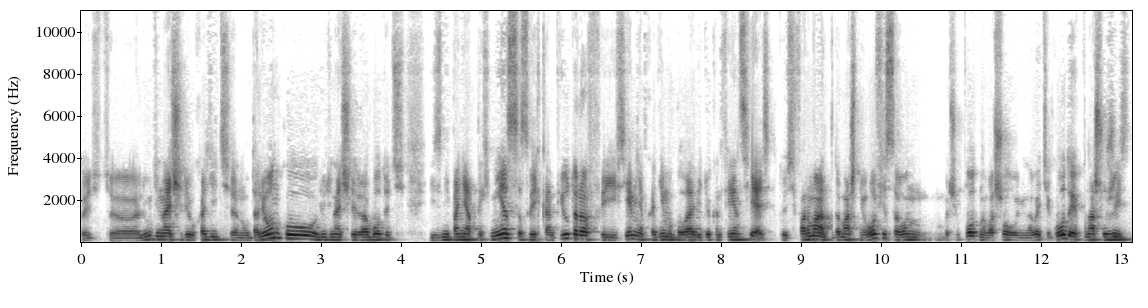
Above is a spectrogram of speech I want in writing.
То есть э, люди начали уходить на удаленку, люди начали работать из непонятных мест, со своих компьютеров, и всем необходима была видеоконференц-связь. То есть формат домашнего офиса, он очень плотно вошел именно в эти годы в нашу жизнь.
